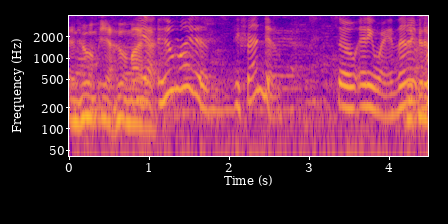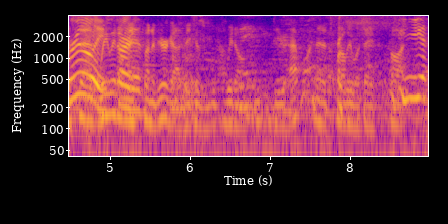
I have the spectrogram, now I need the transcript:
And who? am- Yeah. Who am I? Yeah, to, who am I to defend him? So anyway, then they it could have really said we don't make fun of your God because we don't. Do you have one? That's probably what they thought. yeah,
